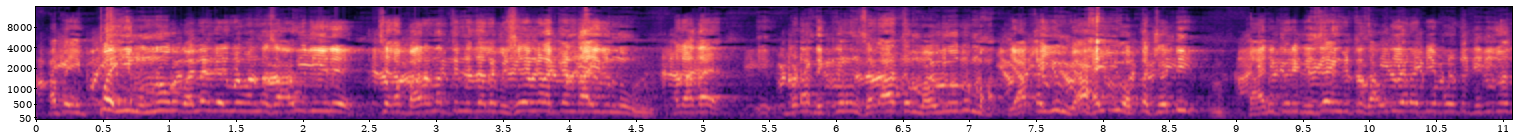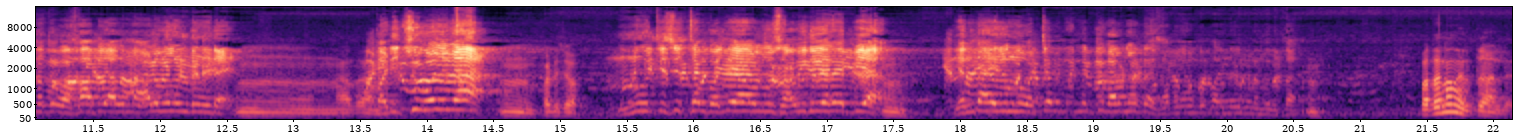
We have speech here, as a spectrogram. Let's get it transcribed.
അപ്പൊ ഇപ്പൊ ഈ മുന്നൂറ് കൊല്ലം കഴിഞ്ഞ് വന്ന സൗദിയിൽ ചില ഭരണത്തിന്റെ ചില വിഷയങ്ങളൊക്കെ ഉണ്ടായിരുന്നു. അല്ലാതെ ഇവിടെ നിക്കറും സലാത്തും മൗലൂദും യാക്കയ്യും യാഹയ്യും ഒക്കെ ചൊല്ലി താനിക്കൊരു വിജയം കിട്ടി സൗദി അറേബ്യ പോയിട്ട് തിരിച്ചു വന്നിട്ട് വഹാബിയാകുന്ന ആളുകളുണ്ട് ഇവിടെ. പഠിച്ചു ഉം, പഠിച്ചോ? മുന്നൂറ്റി ശിഷ്ടം കൊല്ലയാളൂ സൗദി അറേബ്യ. എന്തായിരുന്നു? ഒറ്റ മിനിറ്റ് പറഞ്ഞോട്ടെ. സമയം പറഞ്ഞേക്കണം നിർത്താൻ. അപ്പൊ തന്നെ നിർത്താനല്ലേ?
